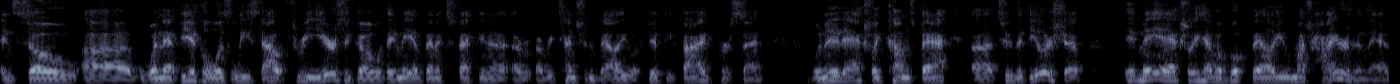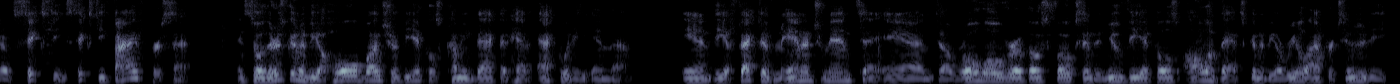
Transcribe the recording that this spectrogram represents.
And so uh, when that vehicle was leased out three years ago, they may have been expecting a, a, a retention value of 55%. When it actually comes back uh, to the dealership, it may actually have a book value much higher than that of 60, 65%. And so there's going to be a whole bunch of vehicles coming back that have equity in them. And the effective management and uh, rollover of those folks into new vehicles, all of that's going to be a real opportunity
